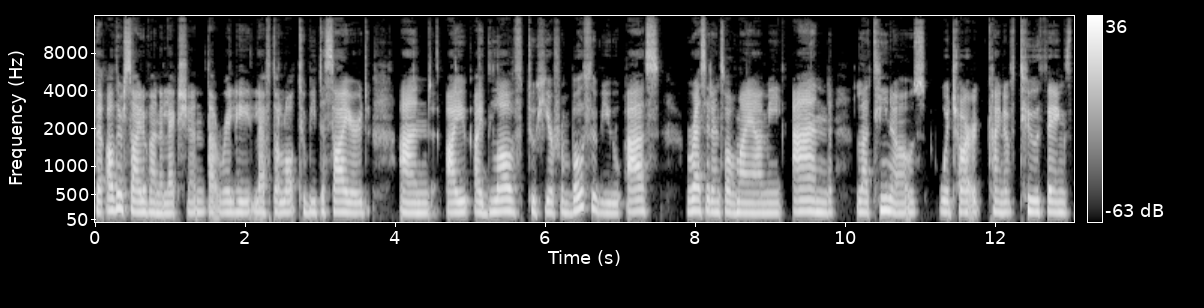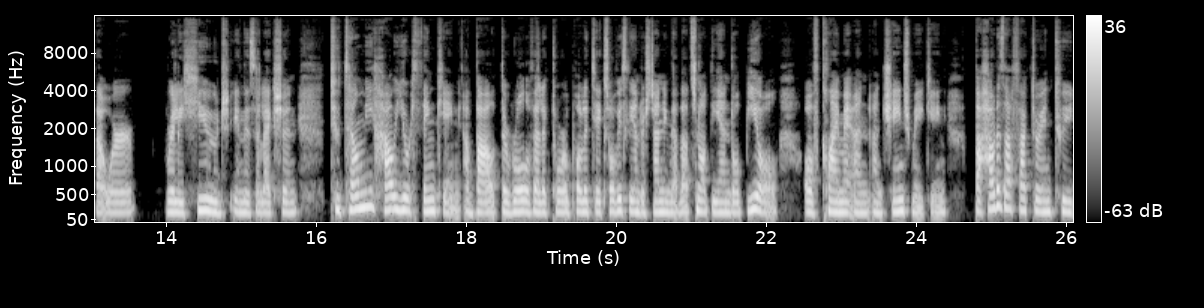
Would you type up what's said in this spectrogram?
the other side of an election that really left a lot to be desired. And I, I'd love to hear from both of you as residents of Miami and Latinos, which are kind of two things that were really huge in this election, to tell me how you're thinking about the role of electoral politics, obviously understanding that that's not the end all be all of climate and, and change making, but how does that factor into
